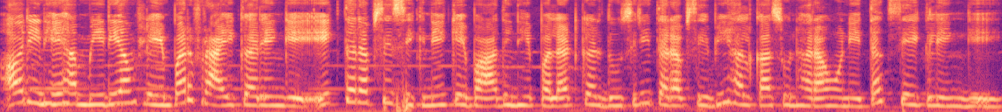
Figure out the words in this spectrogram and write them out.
और इन्हें हम मीडियम फ्लेम पर फ्राई करेंगे। एक तरफ़ से सीखने के बाद इन्हें पलट कर दूसरी तरफ़ से भी हल्का सुनहरा होने तक सेक लेंगे।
